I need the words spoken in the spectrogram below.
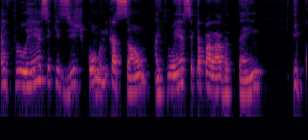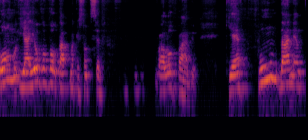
a influência que existe comunicação, a influência que a palavra tem e como e aí eu vou voltar para uma questão que você falou, Fábio, que é fundamental.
